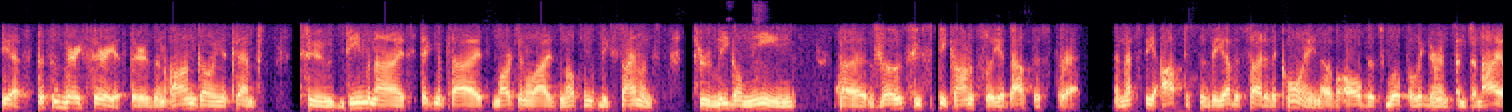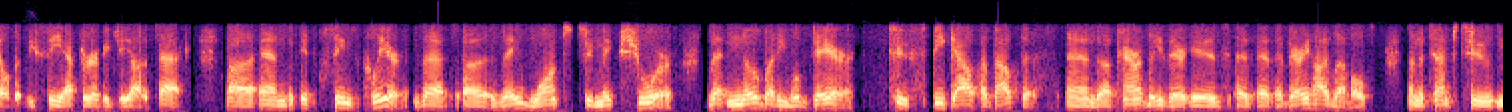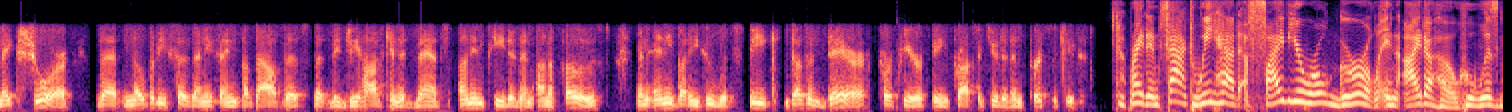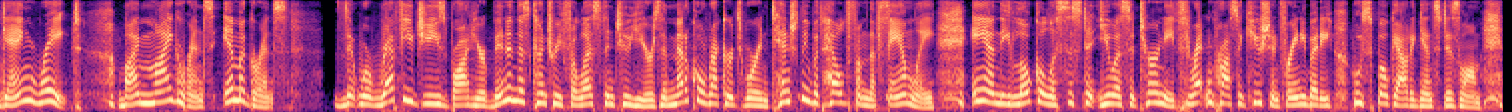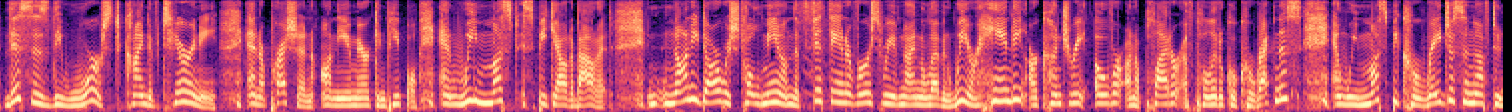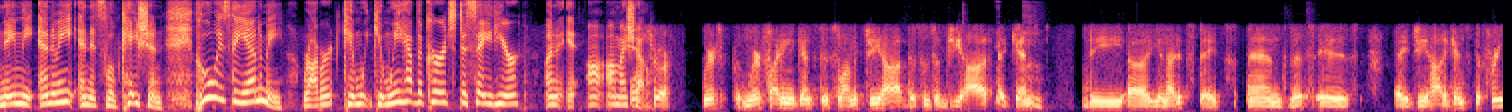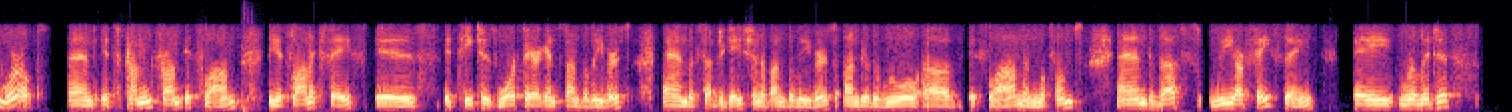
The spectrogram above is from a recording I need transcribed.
Yes, this is very serious. There is an ongoing attempt to demonize, stigmatize, marginalize, and ultimately silence through legal means uh, those who speak honestly about this threat. And that's the opposite, the other side of the coin of all this willful ignorance and denial that we see after every jihad attack. Uh, and it seems clear that uh, they want to make sure that nobody will dare to speak out about this. And apparently, there is, at, at, very high levels, an attempt to make sure that nobody says anything about this, that the jihad can advance unimpeded and unopposed, and anybody who would speak doesn't dare for fear of being prosecuted and persecuted. Right. In fact, we had a five year old girl in Idaho who was gang raped by migrants, immigrants. That were refugees brought here, been in this country for less than two years. The medical records were intentionally withheld from the family, and the local assistant U.S. attorney threatened prosecution for anybody who spoke out against Islam. This is the worst kind of tyranny and oppression on the American people, and we must speak out about it. Nonie Darwish told me on the fifth anniversary of 9 11, we are handing our country over on a platter of political correctness, and we must be courageous enough to name the enemy and its location. Who is the enemy, Robert? Can we can we have the courage to say it here on uh, on my show? Well, sure. We're we're fighting against Islamic jihad. This is a jihad against the uh, United States, and this is a jihad against the free world. And it's coming from Islam. The Islamic faith is it teaches warfare against unbelievers and the subjugation of unbelievers under the rule of Islam and Muslims. And thus, we are facing a religious,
